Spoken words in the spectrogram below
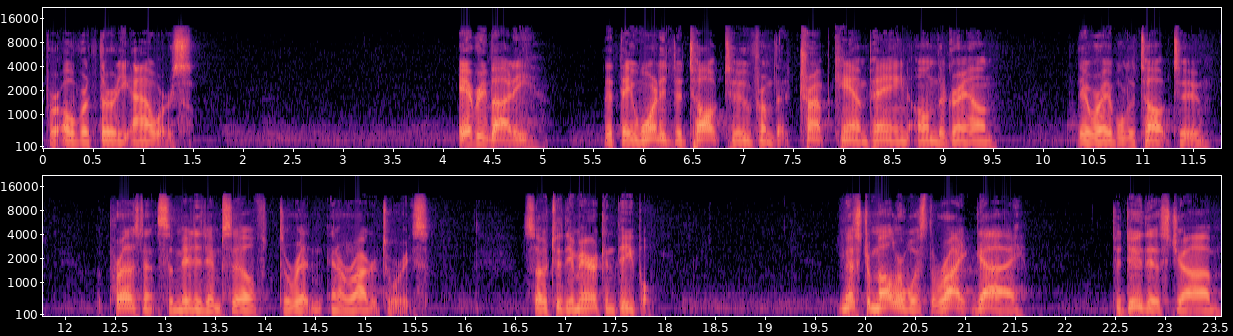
for over 30 hours. Everybody that they wanted to talk to from the Trump campaign on the ground, they were able to talk to president submitted himself to written interrogatories. So, to the American people, Mr. Mueller was the right guy to do this job.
